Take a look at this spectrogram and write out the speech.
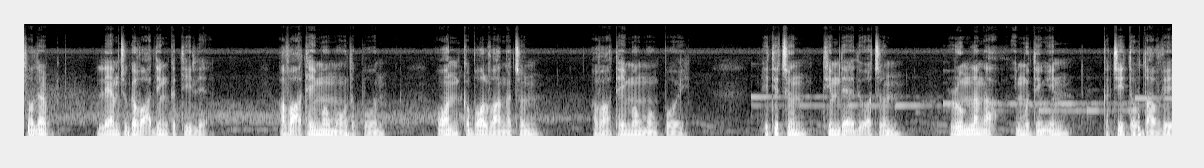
solar lem chu gawa ding ka ti le. Awa thei mong mong ta pon on ka bol wanga chun. Awa thei mong mong poi. Hiti chun, thim de du achun room langa imuting in, ka chi to ta ve.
